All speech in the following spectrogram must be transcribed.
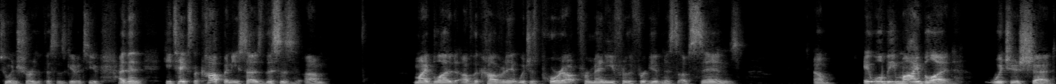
to ensure that this is given to you. And then he takes the cup and he says, This is um, my blood of the covenant, which is poured out for many for the forgiveness of sins. Um, it will be my blood which is shed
